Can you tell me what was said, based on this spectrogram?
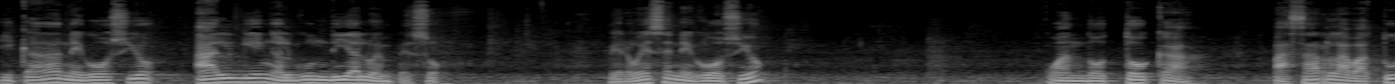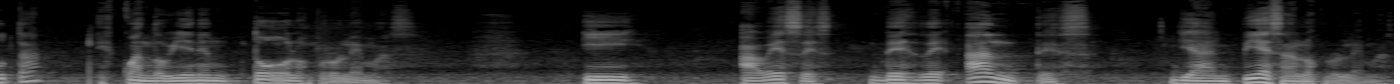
y cada negocio alguien algún día lo empezó. Pero ese negocio, cuando toca pasar la batuta es cuando vienen todos los problemas. Y a veces desde antes ya empiezan los problemas.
